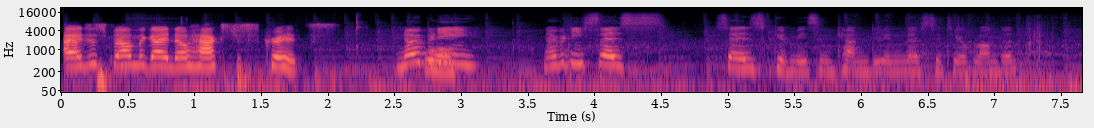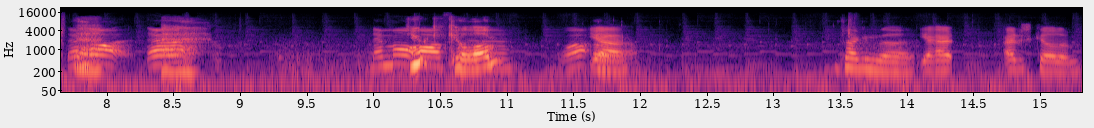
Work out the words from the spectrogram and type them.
I just found the guy. No hacks, just crits. nobody, nobody says says give me some candy in the city of London. They're more. They're, they're more. Do you after- kill 'em? What? Yeah. Oh, I'm talking to. Yeah, I just killed him.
